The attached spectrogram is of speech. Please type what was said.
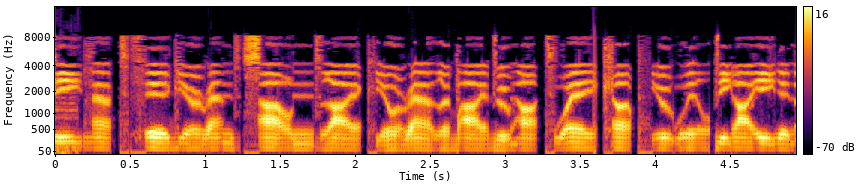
see that figure and sound like your alibi. Do not wake up, you will die in.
